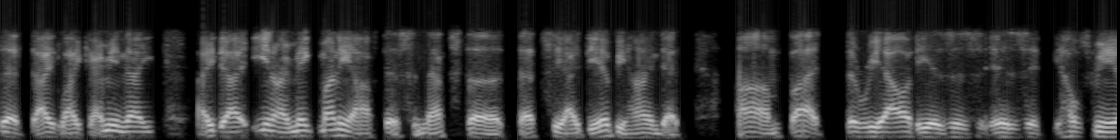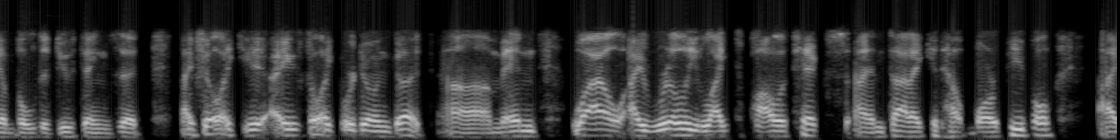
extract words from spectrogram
that I like. I mean, I, I, I, you know, I make money off this, and that's the that's the idea behind it. Um, but the reality is, is, is it helps me able to do things that I feel like I feel like we're doing good. Um, and while I really liked politics and thought I could help more people, I,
